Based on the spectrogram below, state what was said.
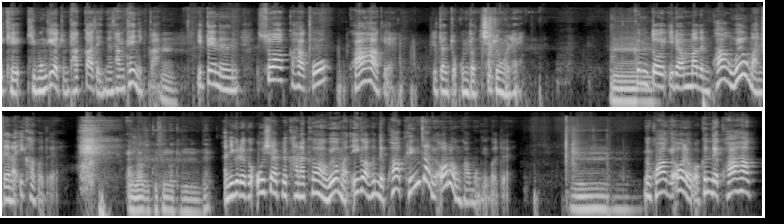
이렇게 기본기가 좀 닦아져 있는 상태니까 음. 이때는 수학하고 과학에 일단 조금 더 치중을 해. 음. 그럼 또 이래 엄마들은 과학 외우면 안 되나 이하거든. 어, 나도 그 생각했는데. 아니 그래 그 하나 그만 외우면 안- 이거 근데 과학 굉장히 어려운 과목이거든. 음. 과학이 어려워. 근데 과학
